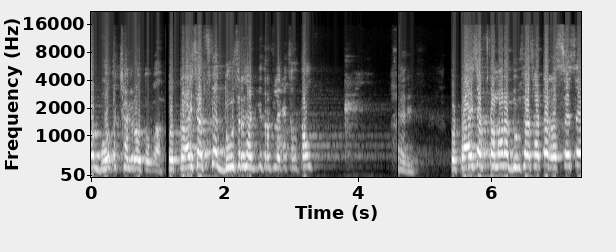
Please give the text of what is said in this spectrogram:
और बहुत अच्छा ग्रोथ होगा। तो ट्राइसेप्स के दूसरे सेट की तरफ़ लेके चलता हूँ। तो ट्राइसेप्स का हमारा दूसरा सेट है, रस्से से।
